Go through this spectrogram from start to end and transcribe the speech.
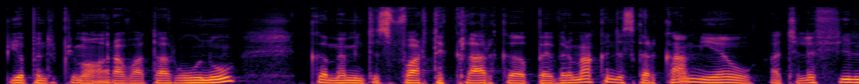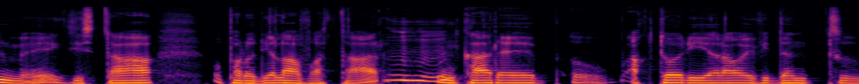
eu pentru prima oară Avatar 1, că mi-am foarte clar că pe vremea când descărcam eu acele filme, exista o parodie la Avatar, Mhm. în care uh, actorii erau evident uh,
